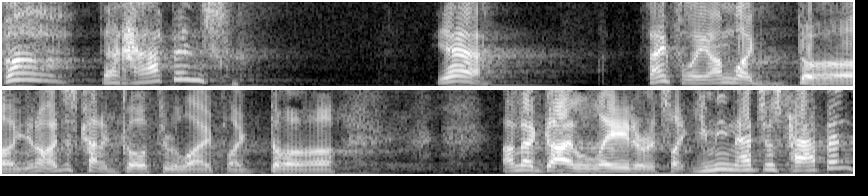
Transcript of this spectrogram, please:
that happens? Yeah, Thankfully, I'm like, duh. You know, I just kind of go through life like, duh. I'm that guy later. It's like, you mean that just happened?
